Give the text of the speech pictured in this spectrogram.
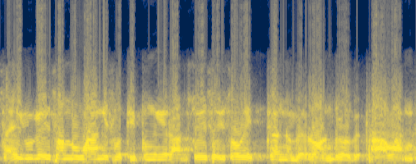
Saya juga iso nangis wedi pangeran, sesuk iso edan ambek rondo ambek perawan.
